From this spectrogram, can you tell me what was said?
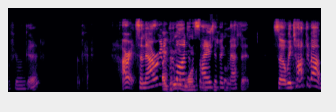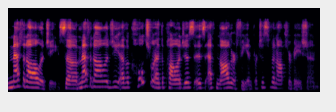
We're feeling good? Okay. All right. So now we're going to move on to the scientific method. So we talked about methodology. So methodology of a cultural anthropologist is ethnography and participant observation.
